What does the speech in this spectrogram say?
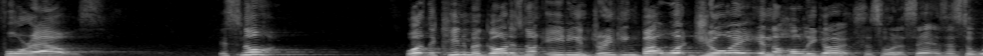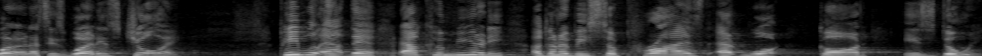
four hours. It's not. What? The kingdom of God is not eating and drinking, but what? Joy in the Holy Ghost. That's what it says. That's the word. That's his word. It's joy. People out there, our community, are going to be surprised at what God is doing.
